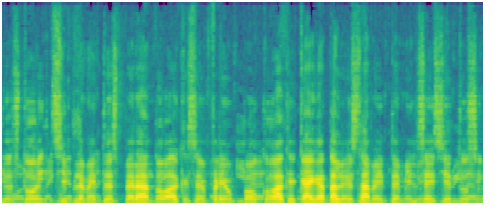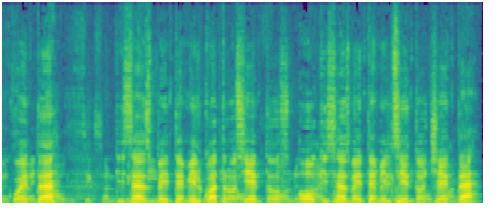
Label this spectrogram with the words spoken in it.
Yo estoy simplemente esperando a que se enfríe un poco, a que caiga tal vez a 20.650, quizás 20.400 o quizás 20.180.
